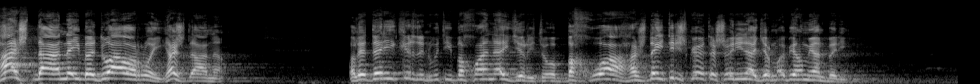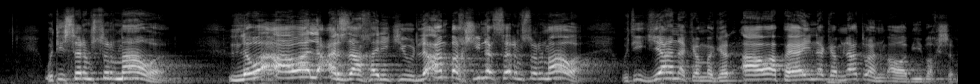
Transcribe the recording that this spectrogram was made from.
هەشت دانەی بە دواوە ڕۆی هەشت دانە ئەڵێ دەری کردن وتی بەخوا نایگەریتەوە بەخوا هەژدەی تریش پێێتە شوێنی ناگەرمە بێ هەموان بەری وتی سرم سڕ ماوە لەوە ئاوا لە ئەرزا خەریکی و لە ئەم بەخشینە سرم سڕ ماوە وتی گیانەکەم مەگەر ئاوا پیای نەکەم ناتوانم ئاوا بیبەخشم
